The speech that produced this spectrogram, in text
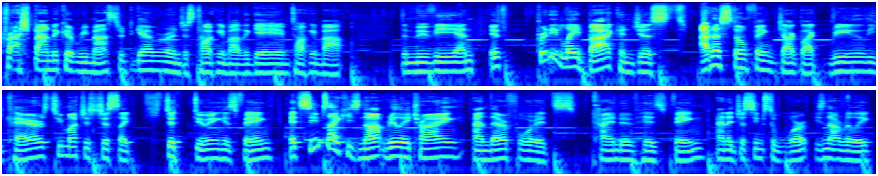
Crash Bandicoot remastered together and just talking about the game, talking about the movie, and it's pretty laid back and just I just don't think Jack Black really cares too much. It's just like he's just doing his thing. It seems like he's not really trying and therefore it's kind of his thing and it just seems to work. He's not really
